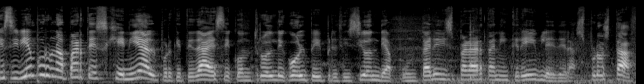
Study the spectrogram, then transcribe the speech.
que si bien por una parte es genial porque te da ese control de golpe y precisión de apuntar y disparar tan increíble de las Pro Staff,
